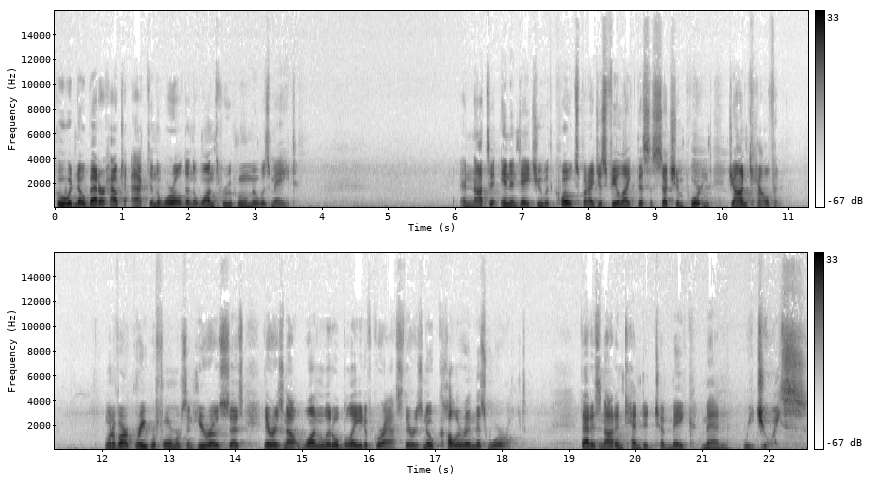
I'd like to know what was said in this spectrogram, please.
Who would know better how to act in the world than the one through whom it was made? And not to inundate you with quotes, but I just feel like this is such important. John Calvin, one of our great reformers and heroes, says, There is not one little blade of grass, there is no color in this world that is not intended to make men rejoice.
